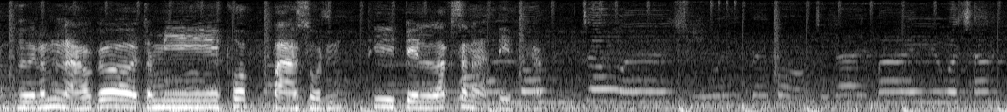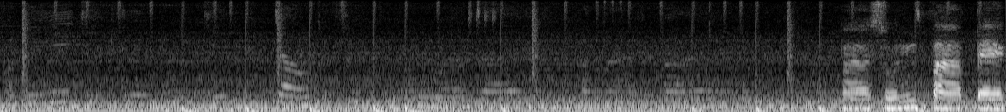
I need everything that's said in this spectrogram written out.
อำเภอน้ำหนาวก็จะมีพวกป่าสนที่เป็นลักษณะเด่นครับป่าสนป่าแปลก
